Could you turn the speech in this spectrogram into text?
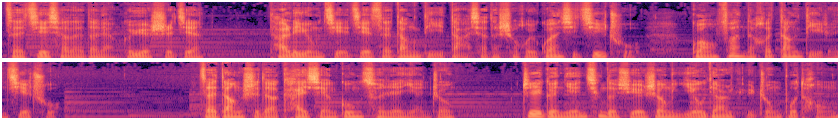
在接下来的两个月时间。他利用姐姐在当地打下的社会关系基础，广泛的和当地人接触。在当时的开贤宫村人眼中，这个年轻的学生有点与众不同。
